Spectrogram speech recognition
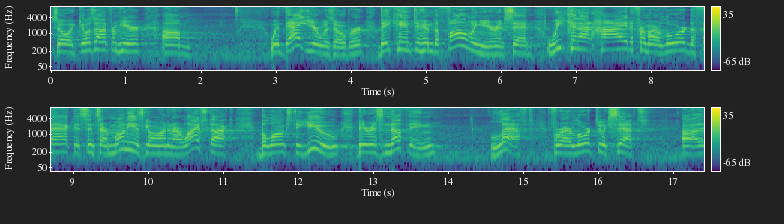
So it goes on from here. Um, when that year was over, they came to him the following year and said, We cannot hide from our Lord the fact that since our money is gone and our livestock belongs to you, there is nothing left for our Lord to accept. Uh,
